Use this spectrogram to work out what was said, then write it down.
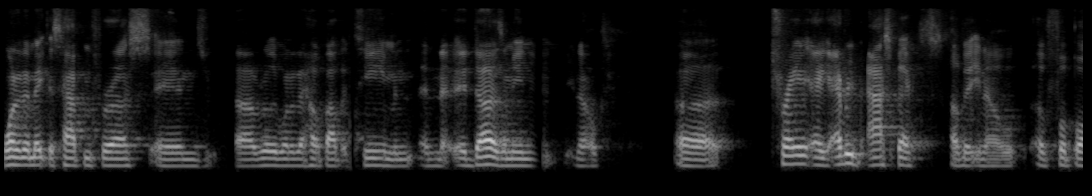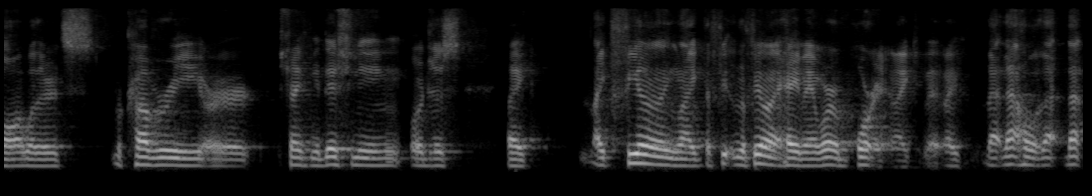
wanted to make this happen for us and uh, really wanted to help out the team and, and it does. I mean, you know, uh, train every aspect of it, you know, of football, whether it's recovery or strength and conditioning or just like like feeling like the the feeling like hey man we're important like like that that whole that that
